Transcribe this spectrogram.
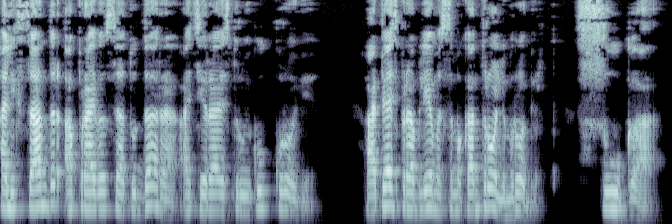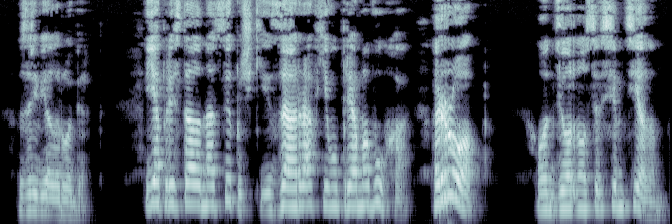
Александр оправился от удара, отирая струйку крови. «Опять проблемы с самоконтролем, Роберт!» «Сука!» взревел Роберт. Я пристала на цыпочки, заорав ему прямо в ухо. «Роб!» Он дернулся всем телом,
